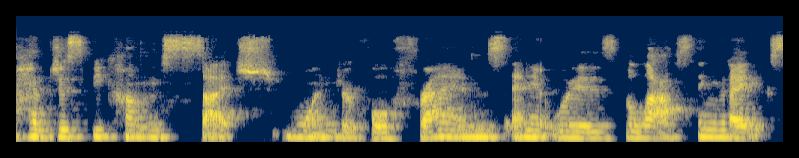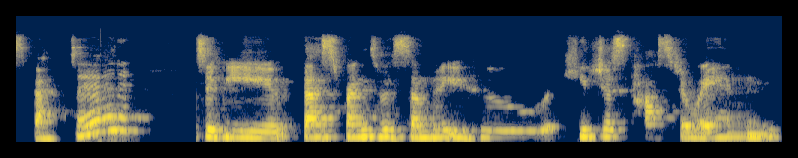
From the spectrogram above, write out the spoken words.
have just become such wonderful friends. And it was the last thing that I expected to be best friends with somebody who he just passed away in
